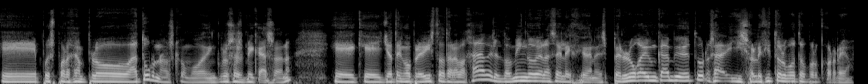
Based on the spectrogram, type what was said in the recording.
eh, pues por ejemplo, a turnos, como incluso es mi caso, ¿no? Eh, que yo tengo previsto trabajar el domingo de las elecciones, pero luego hay un cambio de turno, o sea, y solicito el voto por correo.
